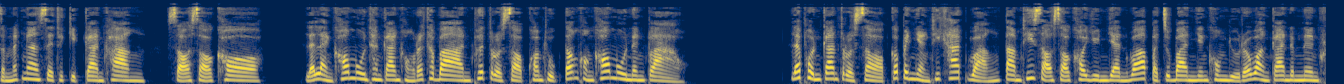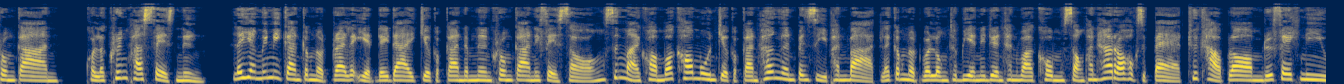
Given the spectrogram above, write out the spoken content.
สำนักงานเศรษฐกิจการคลัง สสค และแหล่งข้อมูลทางการของรัฐบาลเพื่อตรวจสอบความถูกต้องของข้อมูลดังกล่าว และผลการตรวจสอบก็เป็นอย่างที่คาดหวังตามที่สสคยืนยันว่าปัจจุบันยังคงอยู่ระหว่างการดำเนินโครงการคนละครึ่ง plus เฟสหนึ่งและยังไม่มีการกำหนดรายละเอียดใด ๆ เกี่ยวกับการดำเนินโครงการในเฟสสองซึ่งหมายความว่าข้อมูลเกี่ยวกับการเพิ่มเงินเป็น 4,000 บาท และกำหนดวันลงทะเบียนในเดือนธันวาคม 2568 คือข่าวปลอมหรือเฟกนิว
